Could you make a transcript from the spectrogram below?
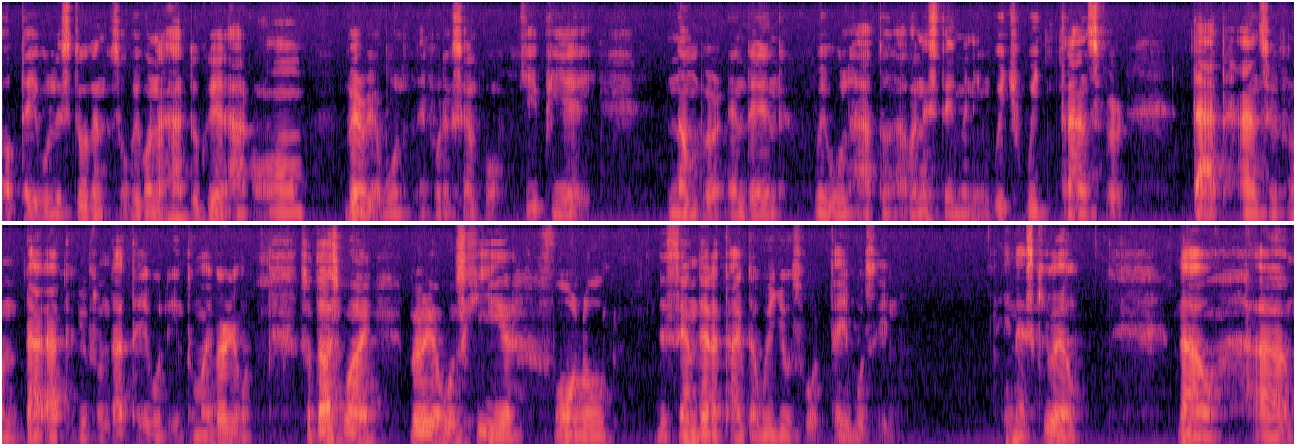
of table student. So we're gonna have to create our own variable, like for example, GPA number, and then we will have to have a statement in which we transfer that answer from that attribute from that table into my variable. So that's why variables here follow the same data type that we use for tables in in SQL. Now um,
